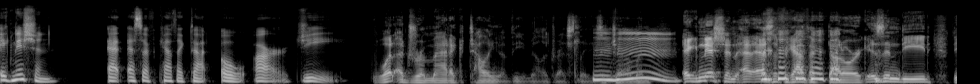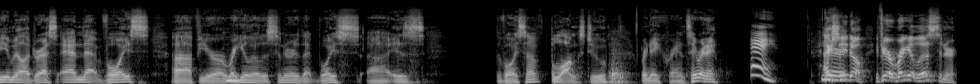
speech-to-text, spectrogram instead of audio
Ignition at sfcatholic.org. What a dramatic telling of the email address, ladies and gentlemen. Ignition at sfcatholic.org is indeed the email address. And that voice, uh, if you're a regular listener, that voice uh, is the voice of, belongs to Renae Kranz. Hey, Renae. Hey. Actually, you're- no. If you're a regular listener,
